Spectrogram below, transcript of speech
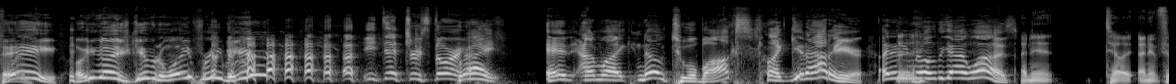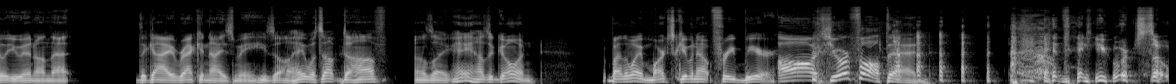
Hey, are you guys giving away free beer? he did true story. right. And I'm like, No, toolbox. Like, get out of here. I didn't even know who the guy was. I didn't tell I didn't fill you in on that. The guy recognized me. He's all, "Hey, what's up, Dahav?" I was like, "Hey, how's it going?" By the way, Mark's giving out free beer. Oh, it's your fault then. and then you were so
